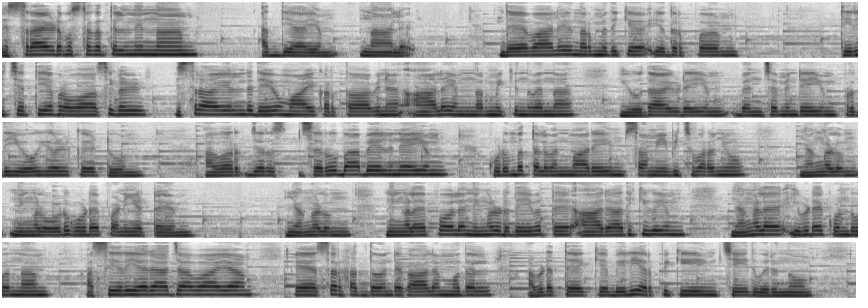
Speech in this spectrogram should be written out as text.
എസ്രായുടെ പുസ്തകത്തിൽ നിന്ന് അദ്ധ്യായം നാല്. ദേവാലയ നിർമ്മിതിക്ക് എതിർപ്പ്. തിരിച്ചെത്തിയ പ്രവാസികൾ ഇസ്രായേലിന്റെ ദൈവമായ കർത്താവിന് ആലയം നിർമ്മിക്കുന്നുവെന്ന് യൂതായുടെയും ബെഞ്ചമിന്റെയും പ്രതിയോഗികൾ കേട്ടു. അവർ ജെറുസ് സെറുബാബേലിനെയും കുടുംബത്തലവന്മാരെയും സമീപിച്ചു പറഞ്ഞു ഞങ്ങളും നിങ്ങളോടുകൂടെ പണിയട്ടെ. ഞങ്ങളും നിങ്ങളെപ്പോലെ നിങ്ങളുടെ ദൈവത്തെ ആരാധിക്കുകയും ഞങ്ങളെ ഇവിടെ കൊണ്ടുവന്ന അസീറിയ രാജാവായ ഏസർ ഹദ്ദോന്റെ കാലം മുതൽ അവിടത്തേക്ക് ബലിയർപ്പിക്കുകയും ചെയ്തു വരുന്നു.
